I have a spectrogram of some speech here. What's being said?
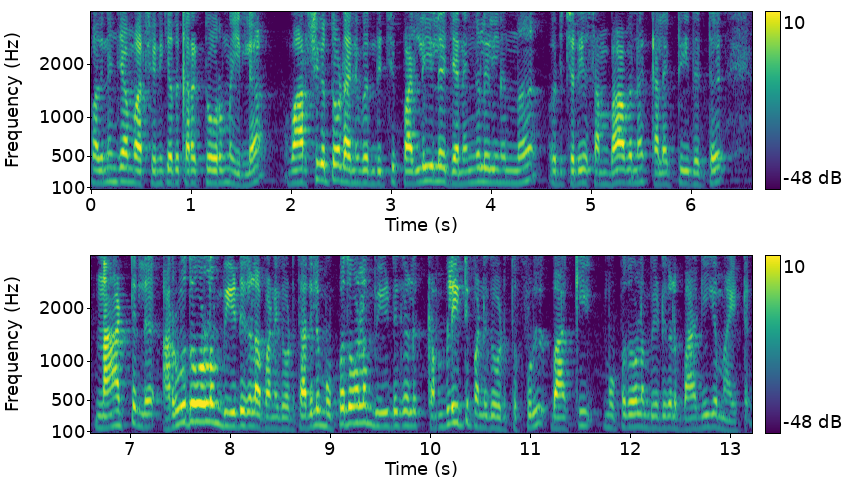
പതിനഞ്ചാം വാർഷികം എനിക്കത് കറക്റ്റ് ഓർമ്മയില്ല. വാർഷികത്തോടനുബന്ധിച്ച് പള്ളിയിലെ ജനങ്ങളിൽ നിന്ന് ഒരു ചെറിയ സംഭാവന കളക്ട് ചെയ്തിട്ട് നാട്ടിൽ അറുപതോളം വീടുകളാണ് പണിത് കൊടുത്തത് അതിൽ മുപ്പതോളം വീടുകൾ കംപ്ലീറ്റ് പണിത് കൊടുത്തു ഫുൾ ബാക്കി മുപ്പതോളം വീടുകൾ ഭാഗികമായിട്ട്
